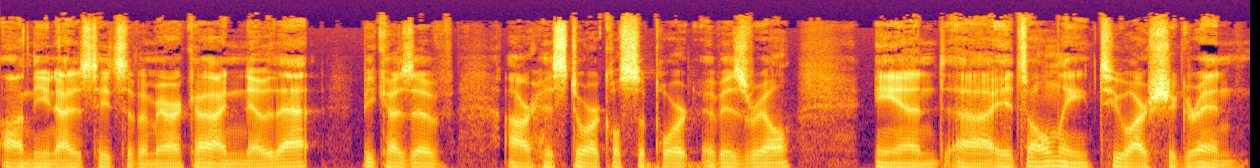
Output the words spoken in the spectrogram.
on the United States of America. I know that because of our historical support of Israel and uh, it's only to our chagrin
